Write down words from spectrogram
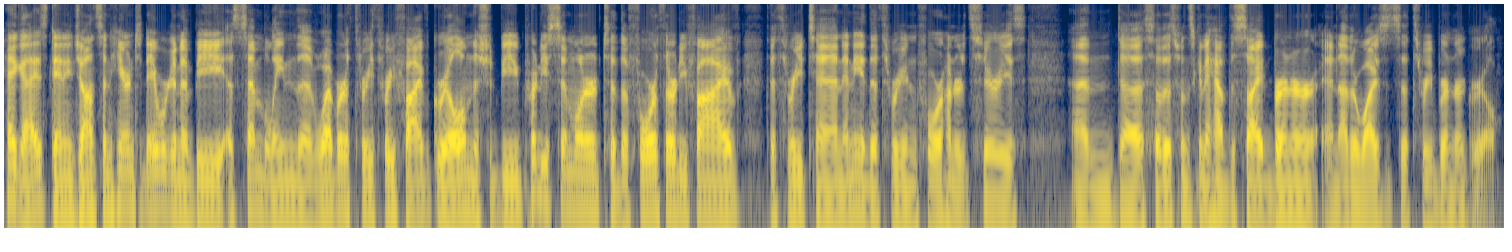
Hey guys, Danny Johnson here, and today we're going to be assembling the Weber 335 grill, and this should be pretty similar to the 435, the 310, any of the 3 and 400 series. And uh, so this one's going to have the side burner, and otherwise it's a three burner grill.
